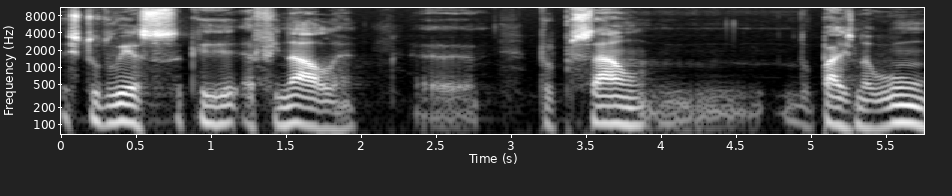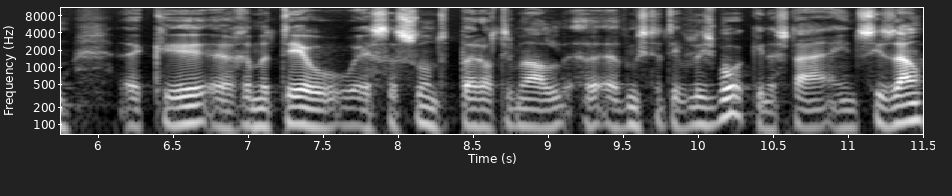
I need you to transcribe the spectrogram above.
estudo esse que, afinal, proporção do página 1 que remeteu esse assunto para o Tribunal Administrativo de Lisboa, que ainda está em decisão.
